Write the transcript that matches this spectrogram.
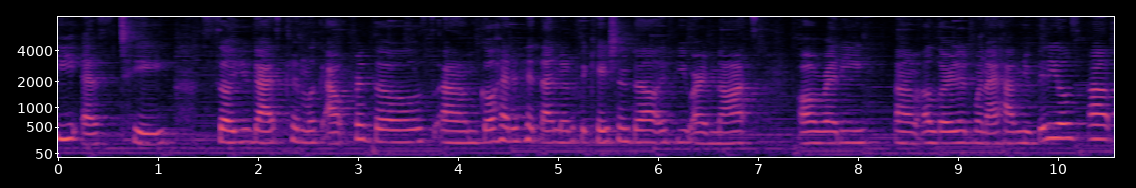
EST. So you guys can look out for those. Um, go ahead and hit that notification bell if you are not already um, alerted when I have new videos up.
